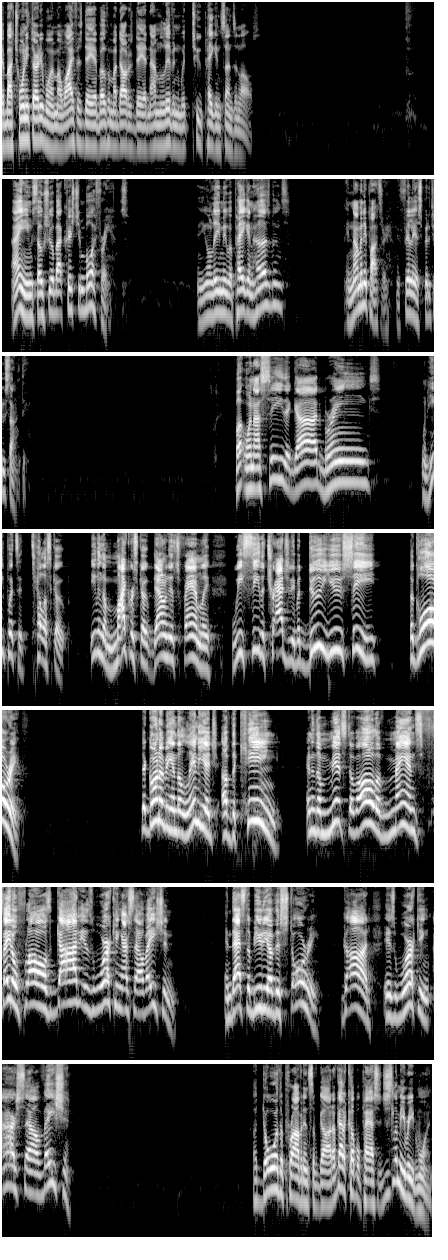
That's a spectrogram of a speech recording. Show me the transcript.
that by 2031, my wife is dead, both of my daughters dead, and I'm living with two pagan sons in laws. I ain't even so sure about Christian boyfriends. And you're going to leave me with pagan husbands? In nomine Patri, in Filii Spiritus Sancti. But when I see that God brings, when He puts a telescope, even the microscope down in this family, we see the tragedy. But do you see the glory? They're going to be in the lineage of the king. And in the midst of all of man's fatal flaws, God is working our salvation. And that's the beauty of this story. God is working our salvation. Adore the providence of God. I've got a couple passages. Just let me read one.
